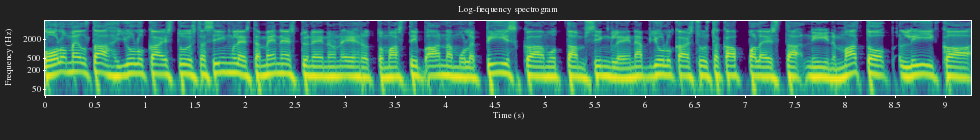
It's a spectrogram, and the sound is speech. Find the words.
Kolmelta julkaistuista singleistä menestynein on ehdottomasti Anna mulle piiskaa, mutta singleinä julkaistuista kappaleista niin Mato, Liikaa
